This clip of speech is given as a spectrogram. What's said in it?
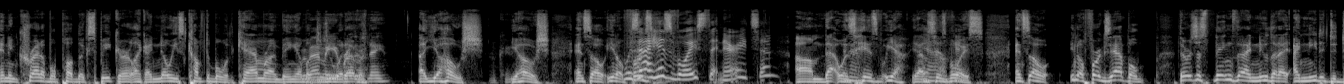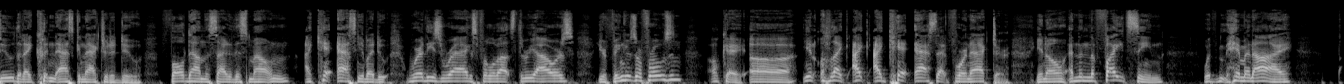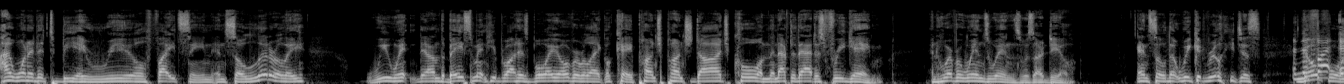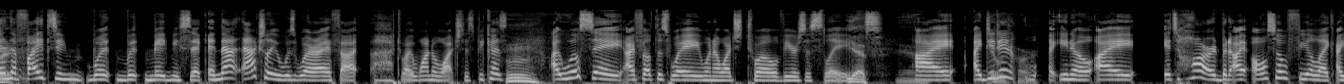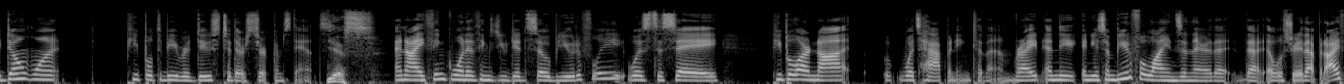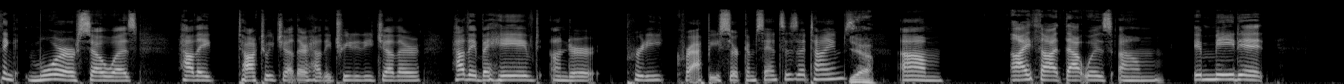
an incredible public speaker. Like I know he's comfortable with camera and being able Remind to do your whatever. brother's name? Uh, Yahosh. okay. Yahosh. And so, you know, Was first- that his voice that narrates him? um, that was his, yeah, yeah, that was Yeah, his okay. voice. And so, you know, for example, there was just things that I knew that I, I needed to do that I couldn't ask an actor to do. Fall down the side of this mountain. I can't ask anybody to. Wear these rags for about three hours. Your fingers are frozen. Okay, uh, you know, like I, I can't ask that for an actor. You know, and then the fight scene with him and I, I wanted it to be a real fight scene, and so literally. We went down the basement. He brought his boy over. We're like, okay, punch, punch, dodge, cool. And then after that is free game. And whoever wins, wins was our deal and so that we could really just And the go fight for and it. the fight scene what, what made me sick, and that actually was where I thought, "Ah, do I want to watch this? Because Mm. I will say I felt this way when I watched Twelve Years a Slave. Yes. I I didn't, you know, I it's hard, but I also feel like I don't want people to be reduced to their circumstance. yes, And I think one of the things you did so beautifully was to say people are not what's happening to them, right? And the and you had some beautiful lines in there that that illustrated that. But I think more so was how they talked to each other, how they treated each other, how they behaved under pretty crappy circumstances at times. yeah, I thought that was um, it made it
